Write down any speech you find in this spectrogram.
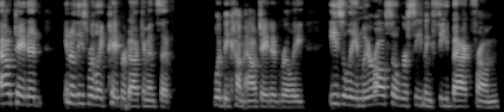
outdated. You know, these were like paper documents that would become outdated really easily. And we were also receiving feedback from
